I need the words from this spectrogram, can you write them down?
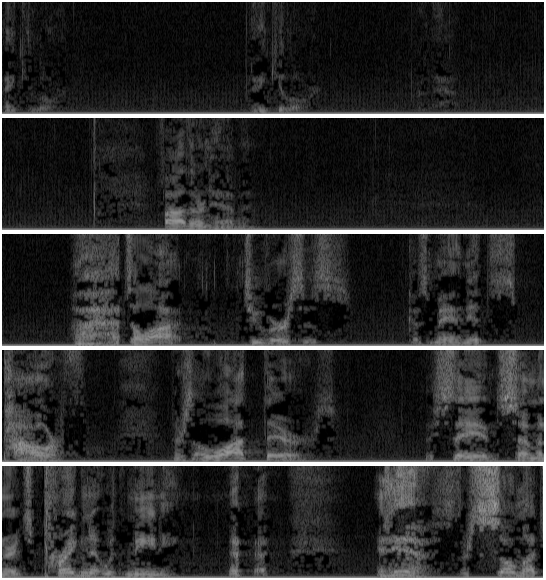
Thank you, Lord. Thank you, Lord, for that. Father in heaven. That's a lot. Two verses. Because, man, it's powerful. There's a lot there. They say in seminary, it's pregnant with meaning. it is. There's so much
